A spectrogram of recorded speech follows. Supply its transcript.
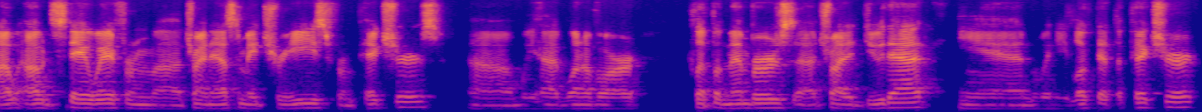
I, I would stay away from uh, trying to estimate trees from pictures. Um, we had one of our CLIPA members uh, try to do that. And when he looked at the picture,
